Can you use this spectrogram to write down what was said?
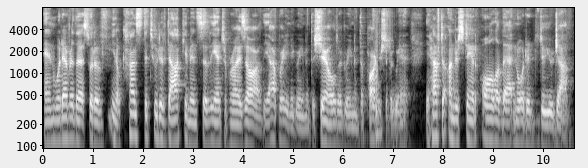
and whatever the sort of you know constitutive documents of the enterprise are the operating agreement the shareholder agreement the partnership agreement. You have to understand all of that in order to do your job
